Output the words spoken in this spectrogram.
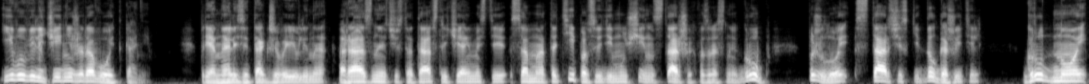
и в увеличении жировой ткани. При анализе также выявлена разная частота встречаемости соматотипов среди мужчин старших возрастных групп, пожилой, старческий, долгожитель, грудной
